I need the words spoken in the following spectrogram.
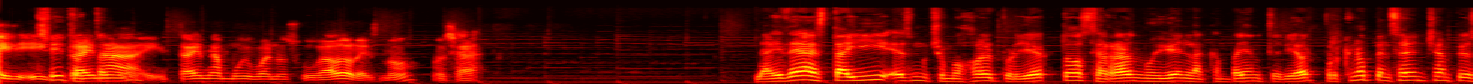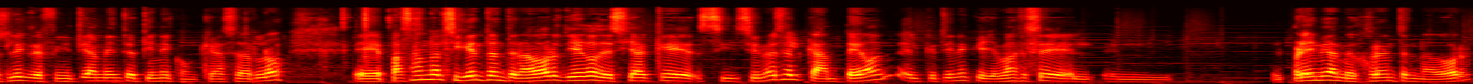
y, traen a, muy buenos jugadores, ¿no? O sea. La idea está ahí, es mucho mejor el proyecto, cerraron muy bien la campaña anterior. ¿Por qué no pensar en Champions League? Definitivamente tiene con qué hacerlo. Eh, pasando al siguiente entrenador, Diego decía que si, no es el campeón el que tiene que llevarse el, el premio al mejor entrenador,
